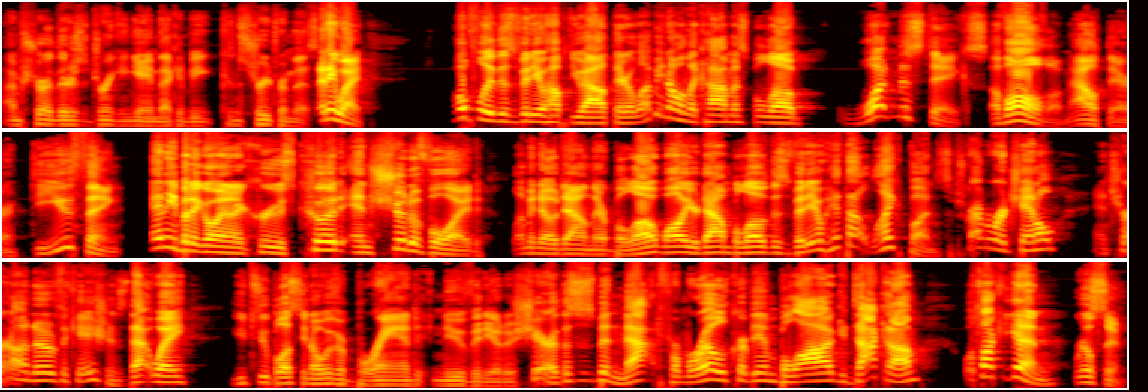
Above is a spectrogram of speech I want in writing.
I'm sure there's a drinking game that can be construed from this. Anyway, hopefully this video helped you out there. Let me know in the comments below what mistakes of all of them out there do you think anybody going on a cruise could and should avoid? Let me know down there below. While you're down below this video, hit that like button, subscribe to our channel, and turn on notifications. That way, YouTube lets you know we have a brand new video to share. This has been Matt from RoyalCaribbeanBlog.com. We'll talk again real soon.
